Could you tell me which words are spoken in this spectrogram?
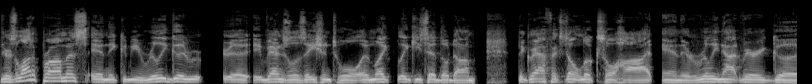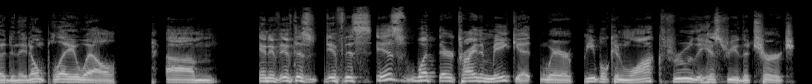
there's a lot of promise and they could be really good evangelization tool. And like like you said though, Dom, the graphics don't look so hot and they're really not very good and they don't play well. Um, and if, if this if this is what they're trying to make it, where people can walk through the history of the church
